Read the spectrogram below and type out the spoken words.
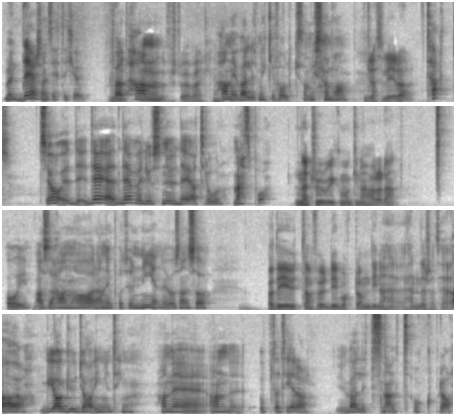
Men det känns jättekul. För att Ja, han, verkligen. han är väldigt mycket folk som lyssnar på honom. Gratulerar. Tack! Så jag, det, det, det är väl just nu det jag tror mest på. När tror du vi kommer kunna höra den? Oj, alltså han, har, han är på turné nu och sen så... Ja, det är utanför, det är bortom dina hä- händer så att säga. Ja, ja. ja gud, jag har ingenting. Han, är, han uppdaterar väldigt snällt och bra.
